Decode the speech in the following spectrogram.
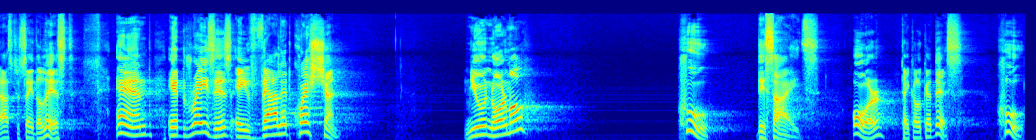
That's to say the least. And it raises a valid question New normal? Who decides? Or, take a look at this who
